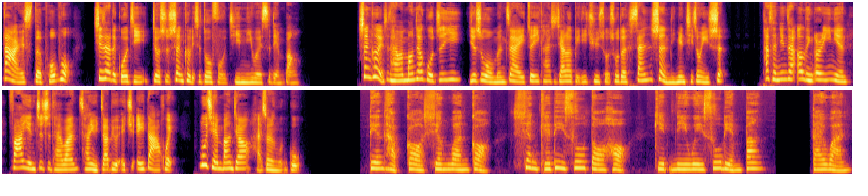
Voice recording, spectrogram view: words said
大 S 的婆婆，现在的国籍就是圣克里斯多夫及尼维斯联邦。圣克也是台湾邦交国之一，也就是我们在最一开始加勒比地区所说的三圣里面其中一圣。他曾经在二零二一年发言支持台湾参与 WHA 大会。目前邦交还算稳固。联合国成员国圣克里斯多福及尼维斯联邦，台湾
